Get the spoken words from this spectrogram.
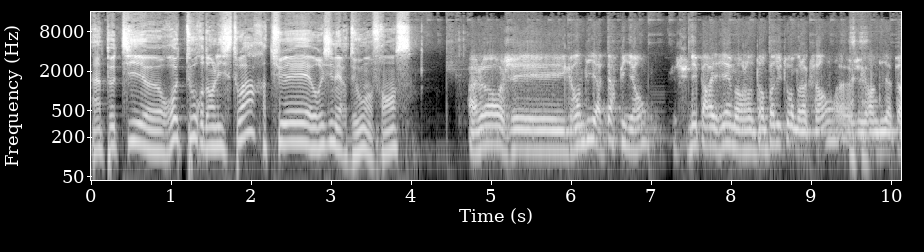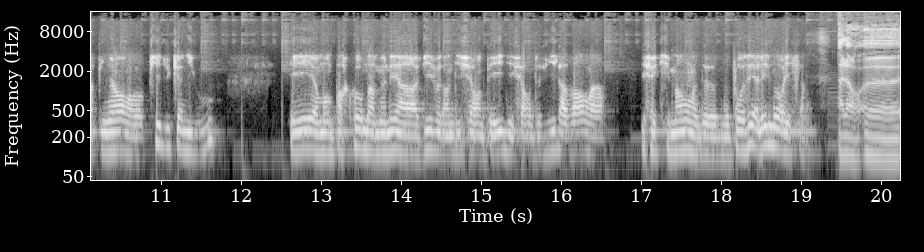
un petit euh, retour dans l'histoire. Tu es originaire d'où en France? Alors, j'ai grandi à Perpignan. Je suis né parisien, mais on n'entend pas du tout mon accent. Euh, j'ai grandi à Perpignan, au pied du Canigou. Et euh, mon parcours m'a mené à vivre dans différents pays, différentes villes, avant euh, effectivement de me poser à l'île Maurice. Alors, euh,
